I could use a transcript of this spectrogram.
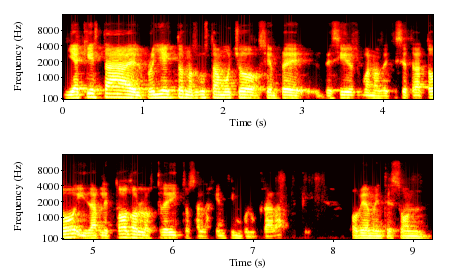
Y aquí está el proyecto. Nos gusta mucho siempre decir, bueno, de qué se trató y darle todos los créditos a la gente involucrada, porque obviamente son,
